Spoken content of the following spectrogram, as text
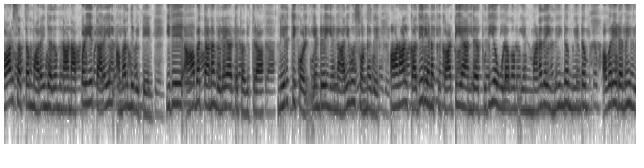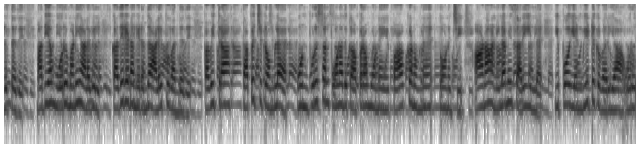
கார் சத்தம் மறைந்ததும் நான் அப்படியே தரையில் அமர்ந்து விட்டேன் இது ஆபத்தான விளையாட்டு பவித்ரா. நிறுத்திக்கொள் என்று என் அறிவு சொன்னது. ஆனால் கதிர் எனக்கு காட்டிய அந்த புதிய உலகம் என் மனதை மீண்டும் மீண்டும் அவரிடமே இழுத்தது. மதியம் ஒரு மணி அளவில் கதிரிடமிருந்து அழைப்பு வந்தது. பவித்ரா தப்பிச்சிட்டோம்ல? உன் புருஷன் போனதுக்கு அப்புறம் உன்னை பார்க்கணும்னு தோணுச்சு. ஆனா நிலைமை சரியில்லை. இப்போ என் வீட்டுக்கு வரியா? ஒரு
